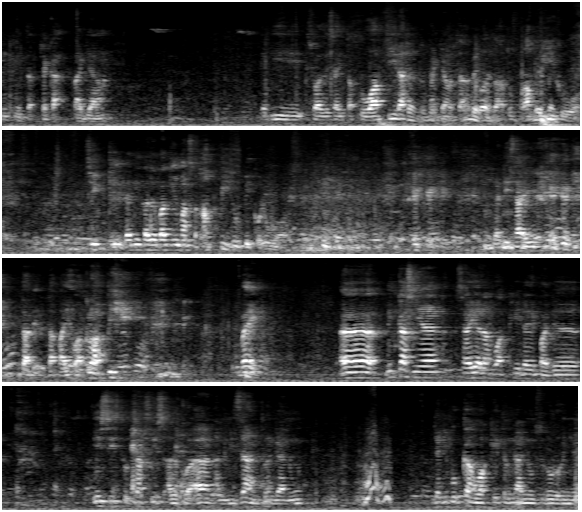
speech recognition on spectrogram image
mungkin tak cakap panjang. Jadi suara saya tak keluar api lah. Macam tak keluar tak tu api keluar. Sikit lagi kalau bagi masa api tu pergi keluar. Jadi saya tak ada, tak payah buat keluar api. Baik. Uh, ringkasnya saya adalah wakil daripada Institut Tafsir Al-Quran Al-Mizan Terengganu. Jadi bukan wakil Terengganu seluruhnya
